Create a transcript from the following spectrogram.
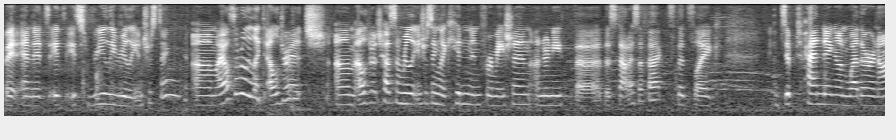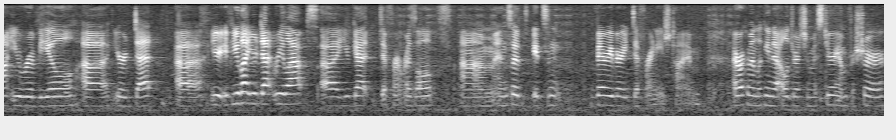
and it's it's it's really really interesting. Um, I also really liked Eldritch. Um, Eldritch has some really interesting like hidden information underneath the the status effects. That's like depending on whether or not you reveal uh, your debt. Uh, your, if you let your debt relapse, uh, you get different results, um, and so it's it's very very different each time. I recommend looking at Eldritch and Mysterium for sure.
